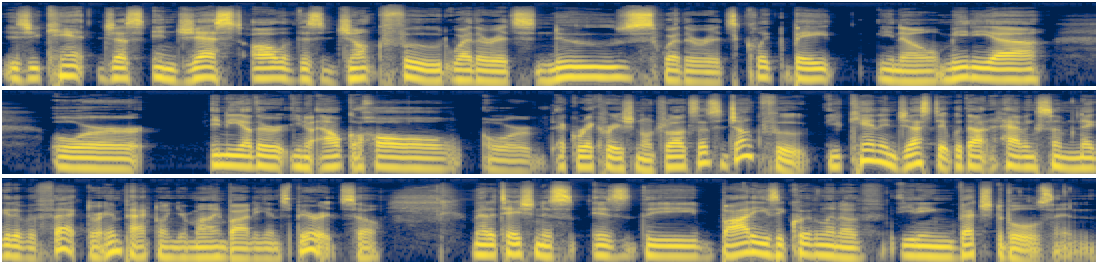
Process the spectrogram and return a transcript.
is you can't just ingest all of this junk food, whether it's news, whether it's clickbait, you know, media, or any other, you know, alcohol or recreational drugs, that's junk food. You can't ingest it without having some negative effect or impact on your mind, body, and spirit. So meditation is is the body's equivalent of eating vegetables and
